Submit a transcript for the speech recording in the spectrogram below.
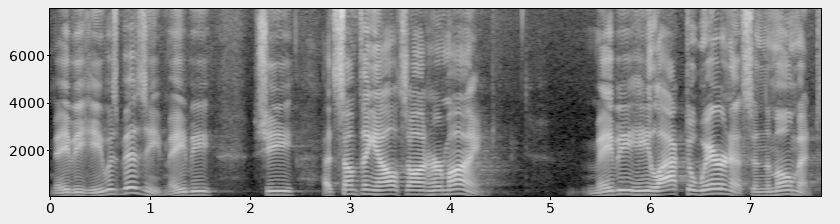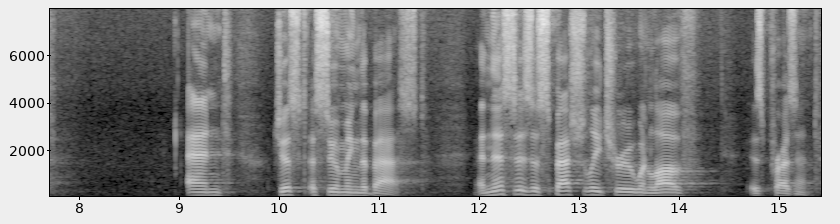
Maybe he was busy. Maybe she had something else on her mind. Maybe he lacked awareness in the moment and just assuming the best. And this is especially true when love is present.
